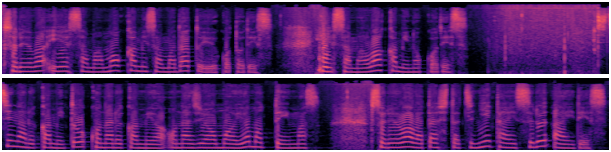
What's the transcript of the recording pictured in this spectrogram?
それはイエス様も神様だということです。イエス様は神の子です。父なる神と子なる神は同じ思いを持っています。それは私たちに対する愛です。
